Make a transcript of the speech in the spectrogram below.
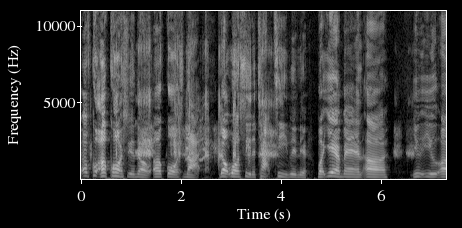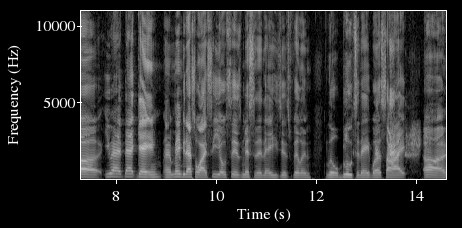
Of course, of course, you know, of course not. Don't want to see the top team in there, but yeah, man. Uh, you you uh you had that game, and maybe that's why CEO Sid's missing today. He's just feeling a little blue today, but it's all right. Uh,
